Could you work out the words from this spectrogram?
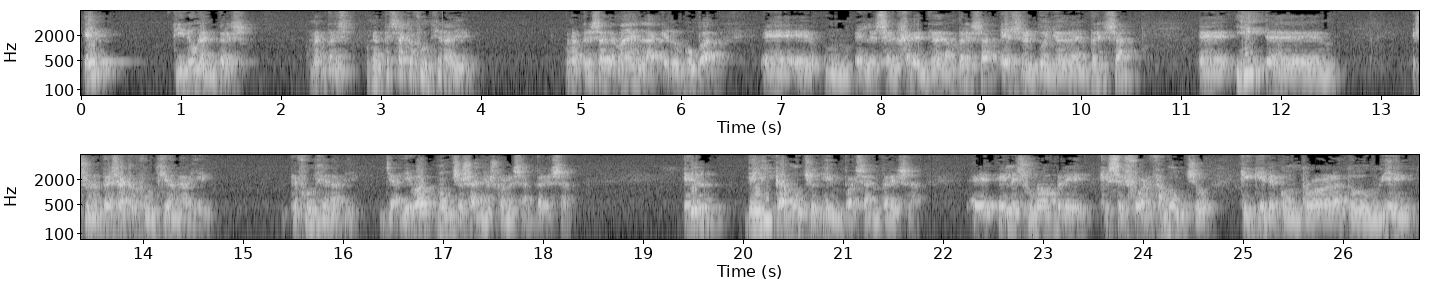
Él tiene una empresa una empresa, una empresa que funciona bien. Una empresa además en la que él ocupa, eh, eh, él es el gerente de la empresa, es el dueño de la empresa eh, y es una empresa que funciona bien. Que funciona bien. Ya lleva muchos años con esa empresa. Él dedica mucho tiempo a esa empresa. él es un hombre que se esfuerza mucho, que quiere controlarla todo muy bien,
